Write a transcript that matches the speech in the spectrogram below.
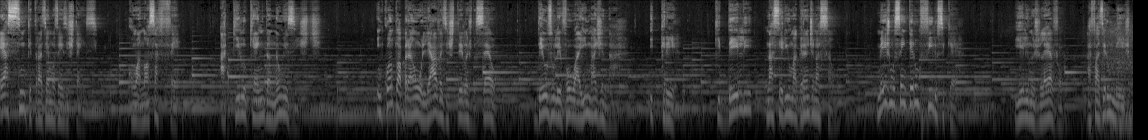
É assim que trazemos a existência, com a nossa fé aquilo que ainda não existe. Enquanto Abraão olhava as estrelas do céu, Deus o levou a imaginar e crer que dele nasceria uma grande nação, mesmo sem ter um filho sequer. E ele nos leva a fazer o mesmo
